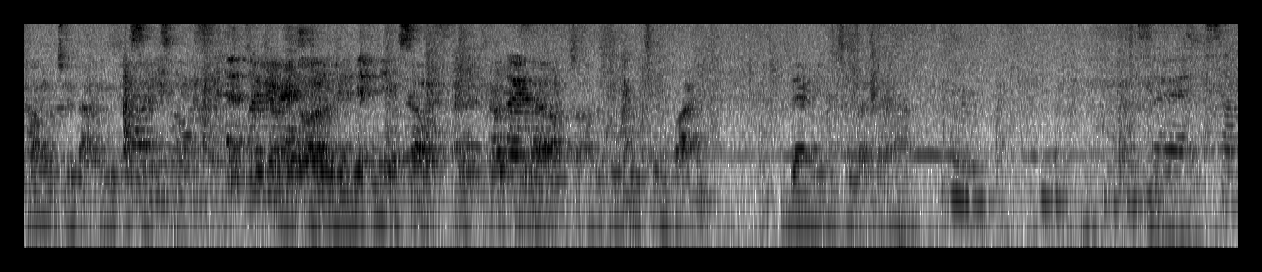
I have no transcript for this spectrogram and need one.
coming to that with a sense of vulnerability within yourself, and opening that up to other people to invite them in to let them out. Also, some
